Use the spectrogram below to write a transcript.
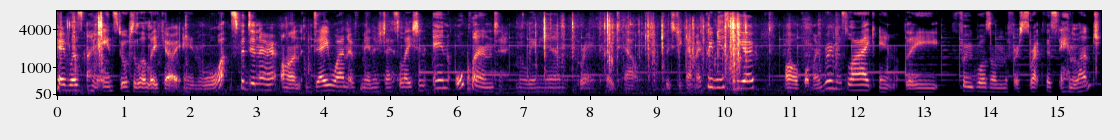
travellers, I'm Anne's daughter Laliko and what's for dinner on day one of managed isolation in Auckland Millennium Grand Hotel. Please check out my previous video of what my room is like and what the food was on the first breakfast and lunch.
